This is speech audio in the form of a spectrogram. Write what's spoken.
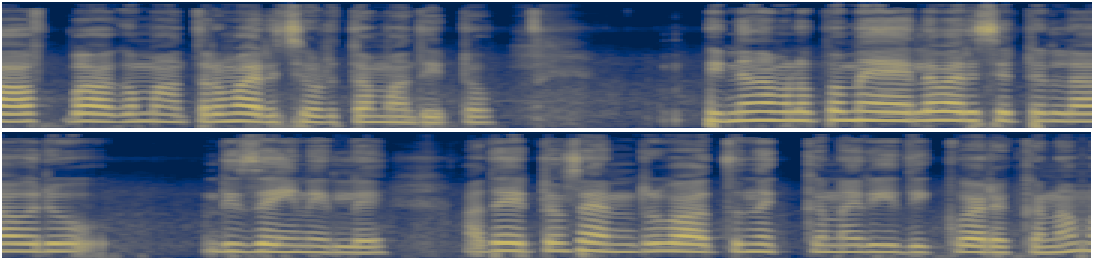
ഹാഫ് ഭാഗം മാത്രം വരച്ചു കൊടുത്താൽ മതി കേട്ടോ പിന്നെ നമ്മളിപ്പോൾ മേലെ വരച്ചിട്ടുള്ള ഒരു ഡിസൈൻ ഇല്ലേ? അത് ഏറ്റവും സെന്റർ ഭാഗത്ത് നിൽക്കുന്ന രീതിക്ക് വരക്കണം.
